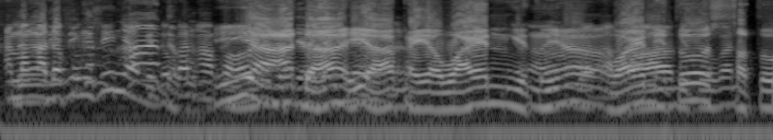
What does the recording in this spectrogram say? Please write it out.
emang ada ini fungsinya gitu kan, Bu. alkohol iya ada iya kan. kayak wine gitu Hmm, ya wine apa itu gitu kan. satu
